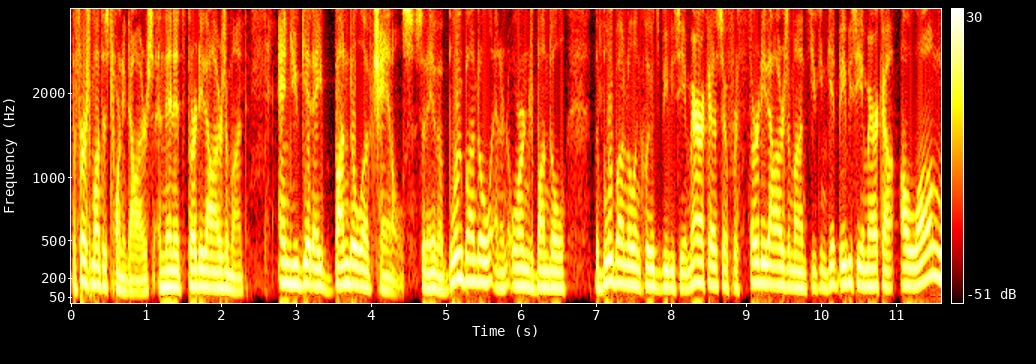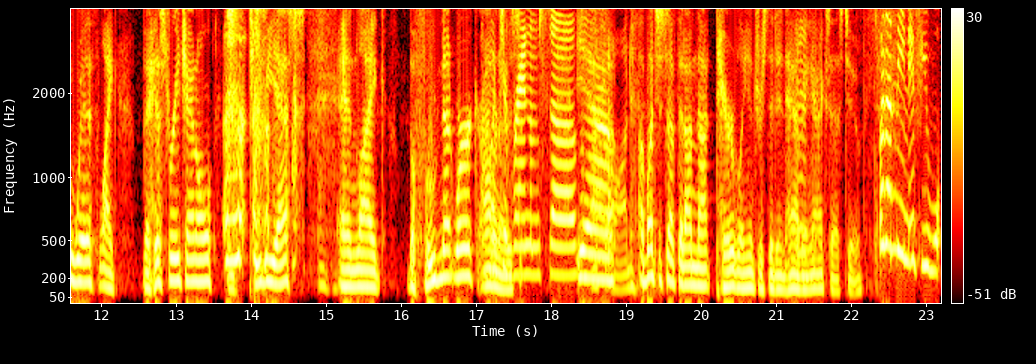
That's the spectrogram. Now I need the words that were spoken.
The first month is twenty dollars, and then it's thirty dollars a month, and you get a bundle of channels. So they have a blue bundle and an orange bundle. The blue bundle includes BBC America. So for thirty dollars a month, you can get BBC America along with like the History Channel, and TBS, and like the Food Network. I don't bunch know. of random stuff. yeah, That's odd. a bunch of stuff that I'm not terribly interested in having access to. But I mean, if you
